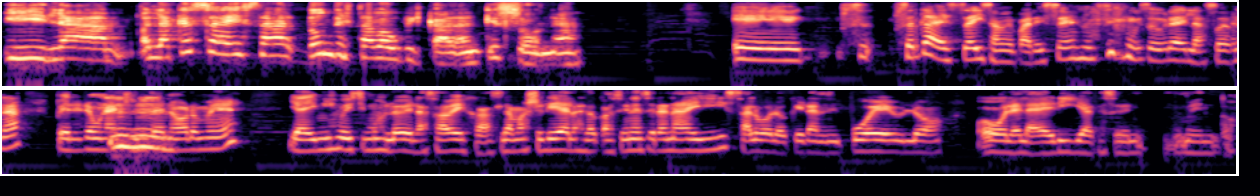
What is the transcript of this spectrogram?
¿Y la, la, casa esa, dónde estaba ubicada? ¿En qué zona? Eh, cerca de Seiza, me parece, no estoy muy segura de la zona, pero era una quinta enorme y ahí mismo hicimos lo de las abejas. La mayoría de las locaciones eran ahí, salvo lo que era en el pueblo o la heladería que se ve en un momento.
